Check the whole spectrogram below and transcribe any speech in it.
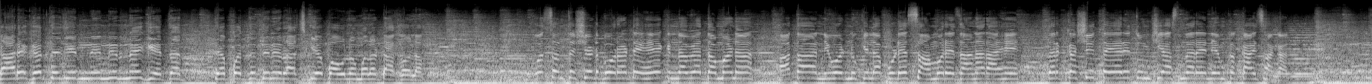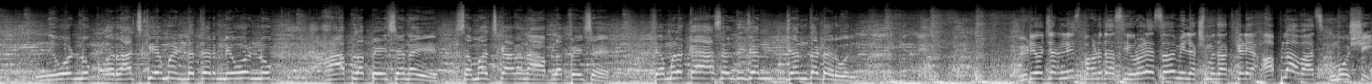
कार्यकर्ते जे निर्णय घेतात त्या पद्धतीने राजकीय पावलं मला टाकावं लागतं. वसंत शेठ बोराटे हे एक नव्या दमानं आता निवडणुकीला पुढे सामोरे जाणार आहे. तर कशी तयारी तुमची असणार आहे? नेमकं काय सांगाल? निवडणूक राजकीय म्हटलं तर निवडणूक हा आपला पेशा नाही समाजकारण हा आपला पेशा आहे. त्यामुळे काय असेल ती जन जनता ठरवल. व्हिडिओ जर्नलिस्ट भानुदास हिवराळेसह मी लक्ष्मी दातखेडे. आपला आवाज मोशी.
